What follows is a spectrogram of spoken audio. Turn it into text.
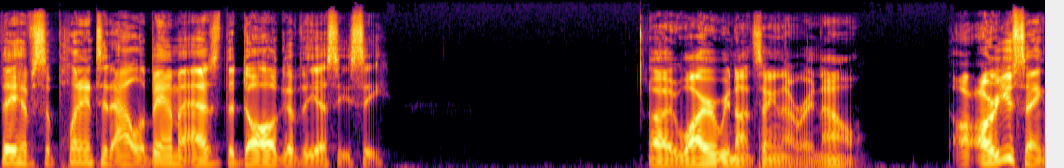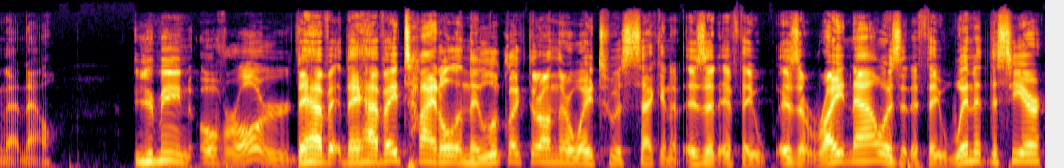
they have supplanted Alabama as the dog of the SEC? Uh, why are we not saying that right now? Are, are you saying that now? You mean overall, or They have they have a title and they look like they're on their way to a second. Is it if they is it right now? Is it if they win it this year?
